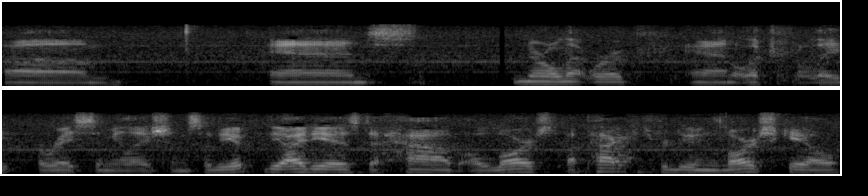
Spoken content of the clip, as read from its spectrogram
um, and neural network and electrical array simulation. So the, the idea is to have a large a package for doing large-scale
